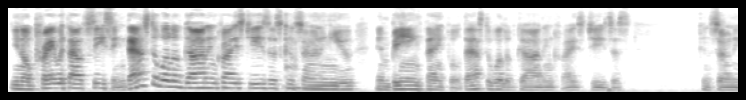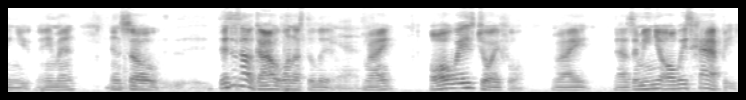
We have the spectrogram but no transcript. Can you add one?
You know, pray without ceasing. That's the will of God in Christ Jesus mm-hmm. concerning you and being thankful. That's the will of God in Christ Jesus concerning you. Amen. And so this is how God would want us to live, Yes. right? Always joyful, right? Doesn't mean you're always happy,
